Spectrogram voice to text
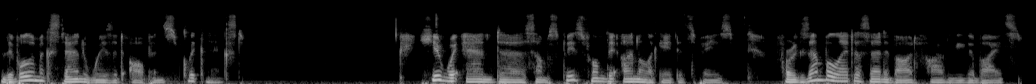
The volume extend wizard opens. Click Next. Here we add uh, some space from the unallocated space. For example, let us add about 5 gigabytes.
